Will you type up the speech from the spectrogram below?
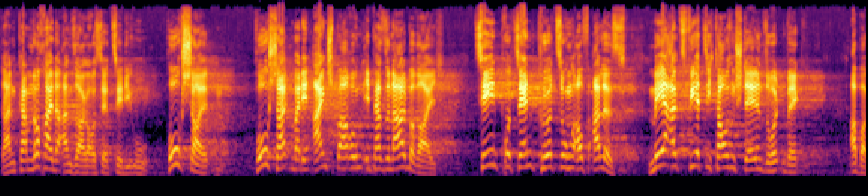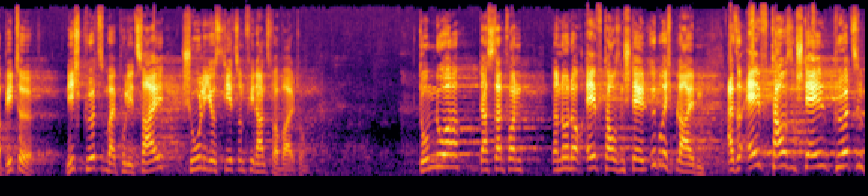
dann kam noch eine Ansage aus der CDU. Hochschalten. Hochschalten bei den Einsparungen im Personalbereich. 10 Prozent Kürzungen auf alles. Mehr als 40.000 Stellen sollten weg. Aber bitte nicht kürzen bei Polizei, Schule, Justiz und Finanzverwaltung. Dumm nur, dass dann von dann nur noch 11.000 Stellen übrig bleiben. Also 11.000 Stellen kürzen,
